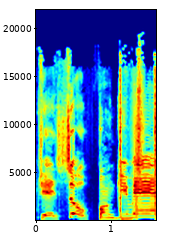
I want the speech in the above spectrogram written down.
DJ's so funky, man.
